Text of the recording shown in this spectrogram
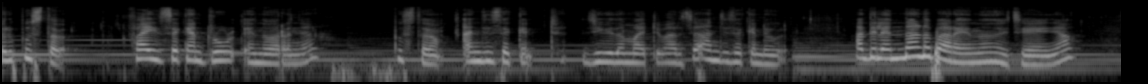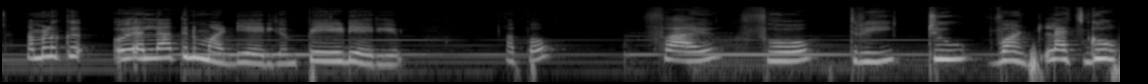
ഒരു പുസ്തകം. ഫൈവ് സെക്കൻഡ് റൂൾ എന്ന് പറഞ്ഞ പുസ്തകം. അഞ്ച് സെക്കൻഡ് ജീവിതം മാറ്റിമറിച്ച അഞ്ച് സെക്കൻഡുകൾ അതിലെന്താണ് പറയുന്നതെന്ന് വെച്ച് കഴിഞ്ഞാൽ നമ്മൾക്ക് എല്ലാത്തിനും മടിയായിരിക്കും പേടിയായിരിക്കും. അപ്പോൾ five four three two one let's go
